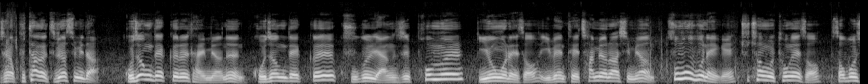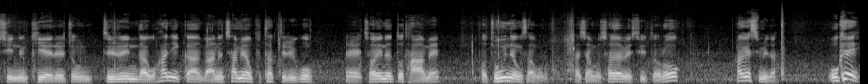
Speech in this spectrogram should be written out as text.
제가 부탁을 드렸습니다. 고정 댓글을 달면은 고정 댓글 구글 양지 폼을 이용을 해서 이벤트에 참여를 하시면 20분에게 추첨을 통해서 써볼 수 있는 기회를 좀 드린다고 하니까 많은 참여 부탁드리고 네, 저희는 또 다음에 더 좋은 영상으로 다시 한번 찾아뵐 수 있도록 하겠습니다. 오케이!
